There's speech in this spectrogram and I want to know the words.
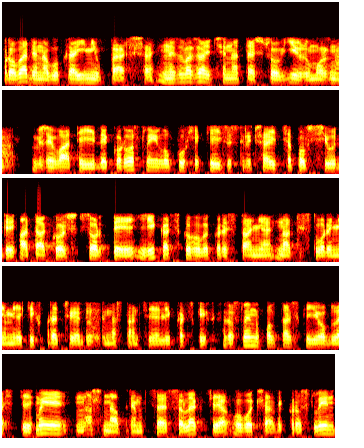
проведена в Україні вперше, незважаючи на те, що в їжу можна вживати і дикорослий лопух, який зустрічається повсюди, а також сорти лікарського використання, над створенням яких працює дослідна станція лікарських рослин у Полтавській області. Ми наш напрям це селекція овочевих рослин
